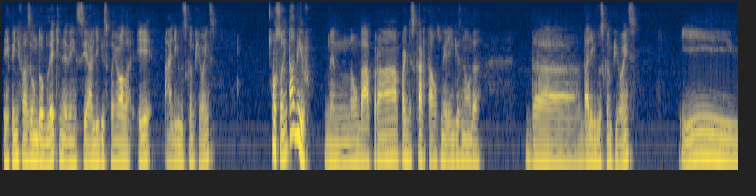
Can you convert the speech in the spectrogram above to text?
de repente fazer um doblete, né, vencer a Liga Espanhola e a Liga dos Campeões, o sonho está vivo. Né? Não dá para descartar os merengues não da, da, da Liga dos Campeões. E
